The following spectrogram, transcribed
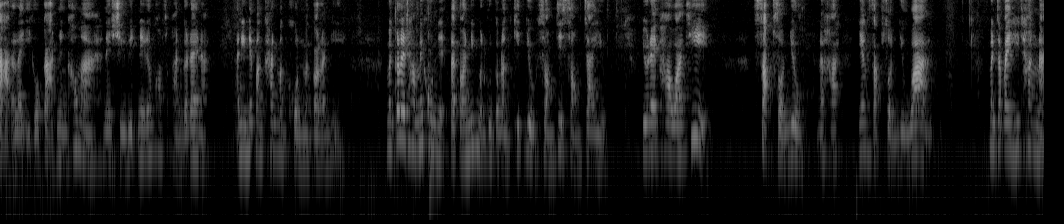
กาสอะไรอีกโอกาสหนึ่งเข้ามาในชีวิตในเรื่องความสัมพันธ์ก็ได้นะ อันนี้ในบางขั้นบางคนบางกรณี มันก็เลยทำให้คุณ แต่ตอนนี้เหมือนคุณกำลังคิดอยู่สองจิตสองใจอยู่ อยู่ในภาวะที่สับสนอยู่นะคะ ยังสับสนอยู่ว่า มันจะไปทิศทางไหน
